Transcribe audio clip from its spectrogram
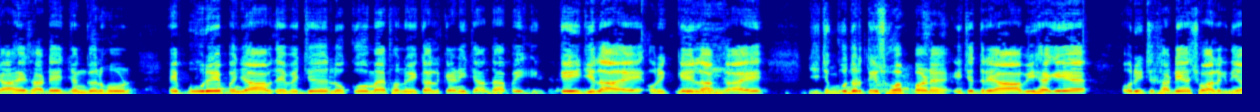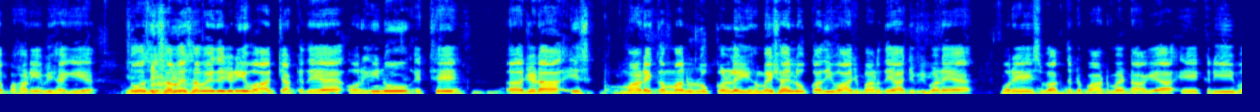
ਚਾਹੇ ਸਾਡੇ ਜੰਗਲ ਹੋਣ, ਇਹ ਪੂਰੇ ਪੰਜਾਬ ਦੇ ਵਿੱਚ ਲੋਕੋ, ਮੈਂ ਤੁਹਾਨੂੰ ਇੱਕ ਗੱਲ ਕਹਿਣੀ ਚਾਹੁੰਦਾ ਵੀ ਇੱਕੇ ਹੀ ਜ਼ਿਲ੍ਹਾ ਹੈ ਔਰ ਇੱਕੇ ਇਲਾਕਾ ਹੈ, ਜਿਹ 'ਚ ਕੁਦਰਤੀ ਸੁਹੱਪਣ ਹੈ। ਇਹ 'ਚ ਦਰਿਆ ਵੀ ਹੈਗੇ ਆ ਔਰ ਇਹ 'ਚ ਸਾਡੀਆਂ ਸ਼ਵਾਲਕ ਦੀਆਂ ਪਹਾੜੀਆਂ ਵੀ ਹੈਗੀ ਆ। ਸੋ ਅਸੀਂ ਸਮੇਂ-ਸਮੇਂ ਤੇ ਜਿਹੜੀ ਆਵਾਜ਼ ਚੱਕਦੇ ਆ ਔਰ ਇਹਨੂੰ ਇੱਥੇ ਜਿਹੜਾ ਇਸ ਮਾੜੇ ਕੰਮਾਂ ਨੂੰ ਰੋਕਣ ਲਈ ਹਮੇਸ਼ਾ ਹੀ ਲੋਕਾਂ ਦੀ ਆਵਾਜ਼ ਬਣਦੇ ਅੱਜ ਵੀ ਬਣੇ ਆ। ਔਰ ਇਹ ਇਸ ਵਕਤ ਡਿਪਾਰਟਮੈਂਟ ਆ ਗਿਆ ਇਹ ਕਰੀਬ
